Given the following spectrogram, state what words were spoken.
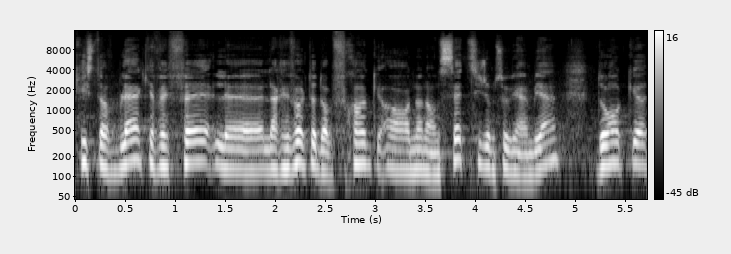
Christophe Blain qui avait fait la révolte d'Obfrog en 97, si je me souviens bien. Donc, euh,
